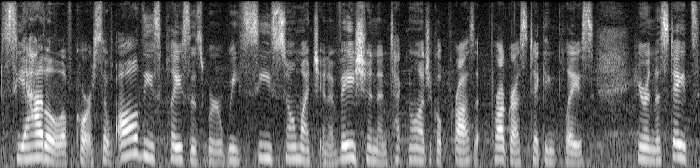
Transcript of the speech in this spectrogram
Seattle of course, so all these places where we see so much innovation and technological progress taking place here in the States.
